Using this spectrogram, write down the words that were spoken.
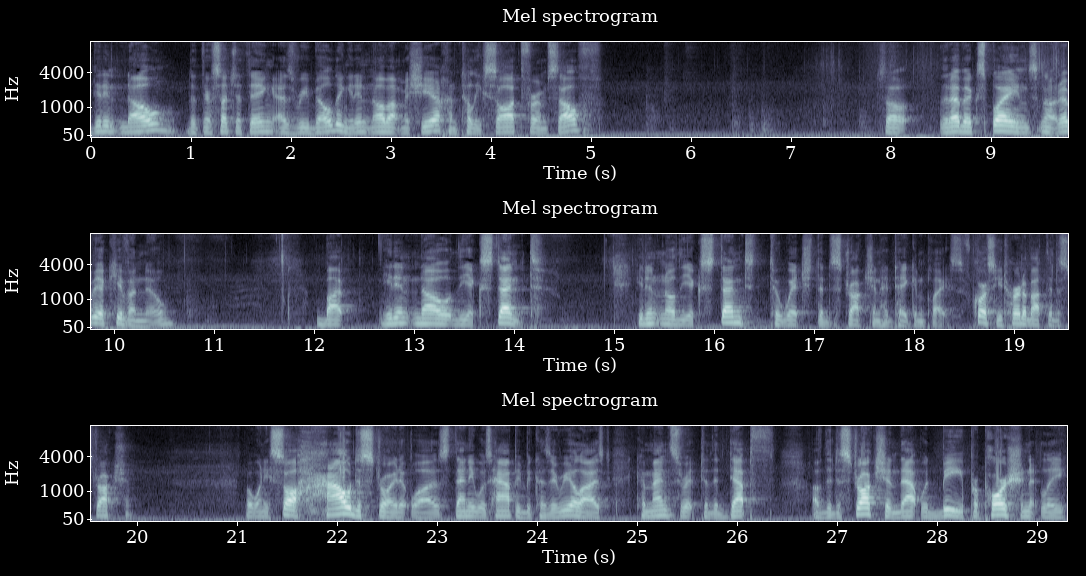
didn't know that there's such a thing as rebuilding. He didn't know about Mashiach until he saw it for himself. So the Rebbe explains, no, Rabbi Akiva knew, but he didn't know the extent. He didn't know the extent to which the destruction had taken place. Of course, he'd heard about the destruction. But when he saw how destroyed it was, then he was happy because he realized, commensurate to the depth of the destruction, that would be proportionately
